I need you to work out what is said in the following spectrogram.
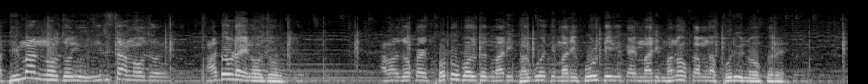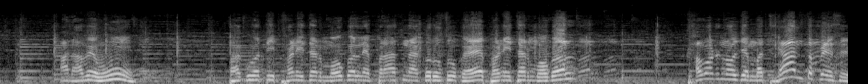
અભિમાન ન જોયું, ઈર્ષા ન જોયું આડોડાઈ ન જોયું આમાં જો કઈ ખોટું બોલતો મારી ભગવતી, મારી કુળદેવી કઈ મારી મનોકામના પૂરી ન કરે. અને હવે હું ભગવતી ફણીધર મોગલને પ્રાર્થના કરું છું કે હે ફણીધર મોગલ ખવડનો જે મધ્યાન તપે છે,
